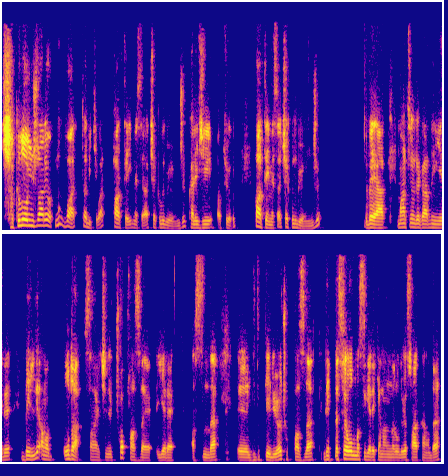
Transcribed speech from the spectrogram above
çakılı oyuncular yok mu? Var. Tabii ki var. Partey mesela çakılı bir oyuncu. Kaleciyi atıyorum. Partey mesela çakılı bir oyuncu. Veya Martin Odegaard'ın yeri belli ama o da saha içinde çok fazla yere aslında e, gidip geliyor. Çok fazla deplase olması gereken anlar oluyor sağ kanada.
